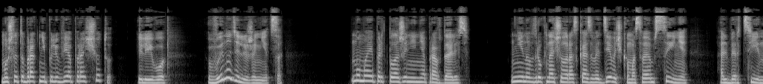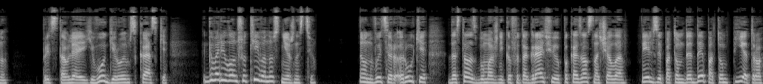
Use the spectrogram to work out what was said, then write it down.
Может, это брак не по любви, а по расчету? Или его вынудили жениться? Но мои предположения не оправдались. Нина вдруг начала рассказывать девочкам о своем сыне, Альбертину, представляя его героем сказки — Говорил он шутливо, но с нежностью. Он вытер руки, достал из бумажника фотографию, показал сначала Эльзе, потом ДД, потом Пьетро.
